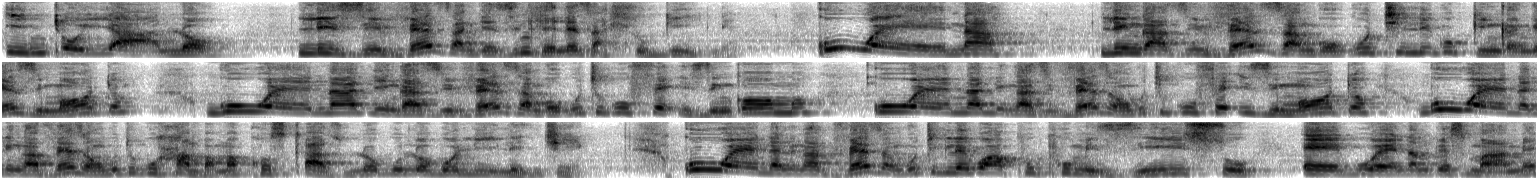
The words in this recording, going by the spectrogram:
into yalo liziveza ngezindlela ezahlukile. Kuwena lingaziveza ngokuthi likuginqe ngezimoto kuwena lingaziveza ngokuthi kufe izinkomo kuwena lingaziveza ngokuthi kufe izimoto kuwena lingaveza ngokuthi kuhamba amakhosikazi lokulobolile nje. Kuwena lingakuveza ngokuthi kule kwaphuphuma izisu eh kuwena umuntu wesimame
